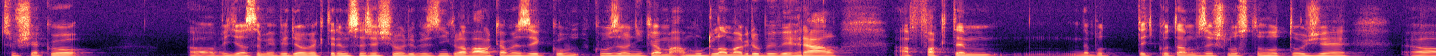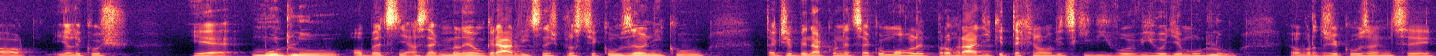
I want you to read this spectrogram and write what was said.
což jako uh, viděl jsem i video, ve kterém se řešilo, kdyby vznikla válka mezi kou- kouzelníkama a mudlama, kdo by vyhrál a faktem, nebo teďko tam vzešlo z toho to, že uh, jelikož je mudlů obecně asi tak milionkrát víc než prostě kouzelníků, takže by nakonec jako mohli prohrát díky technologický vývoj výhodě mudlů. Jo, protože kouzelníci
